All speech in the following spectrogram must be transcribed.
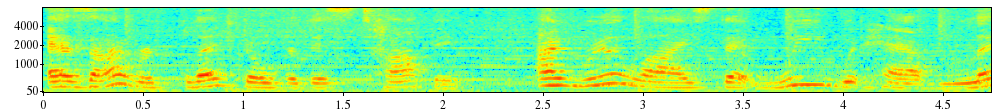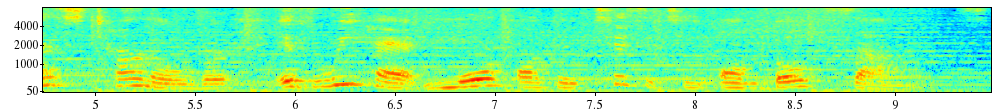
As I reflect over this topic, I realize that we would have less turnover if we had more authenticity on both sides.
